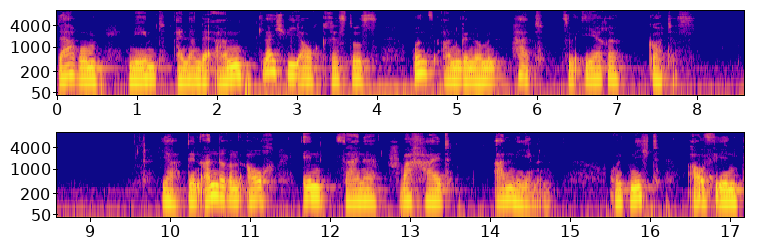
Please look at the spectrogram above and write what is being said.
Darum nehmt einander an, gleich wie auch Christus uns angenommen hat, zur Ehre Gottes. Ja, den anderen auch in seiner Schwachheit annehmen und nicht auf ihn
